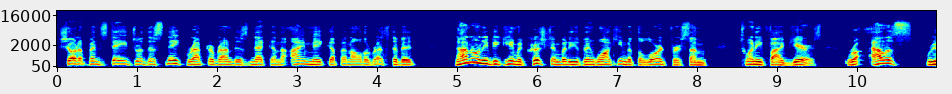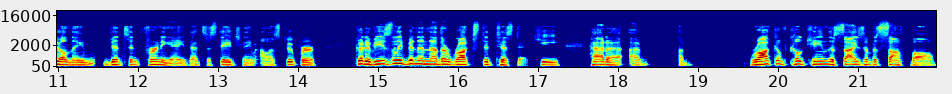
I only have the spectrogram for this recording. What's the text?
showed up on stage with a snake wrapped around his neck and the eye makeup and all the rest of it, not only became a Christian, but he's been walking with the Lord for some 25 years. Alice, real name Vincent Furnier, that's a stage name, Alice Cooper, could have easily been another rock statistic. He had a, a, a rock of cocaine the size of a softball,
